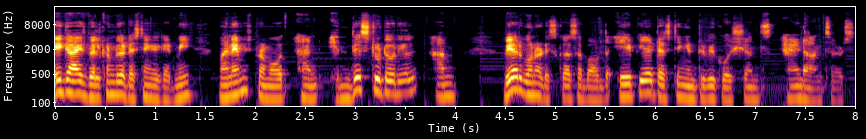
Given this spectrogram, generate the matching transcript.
Hey guys, welcome to the Testing Academy. My name is Pramod and in this tutorial, I'm we are going to discuss about the API testing interview questions and answers.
